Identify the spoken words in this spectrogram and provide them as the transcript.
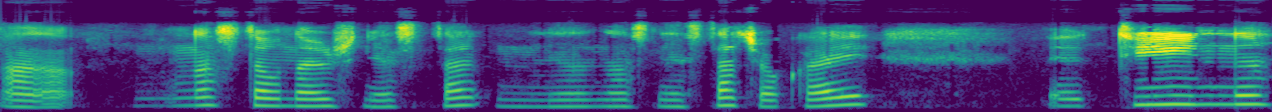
A, na Stone już nie stać. Nas nie stać. Y, Teen.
